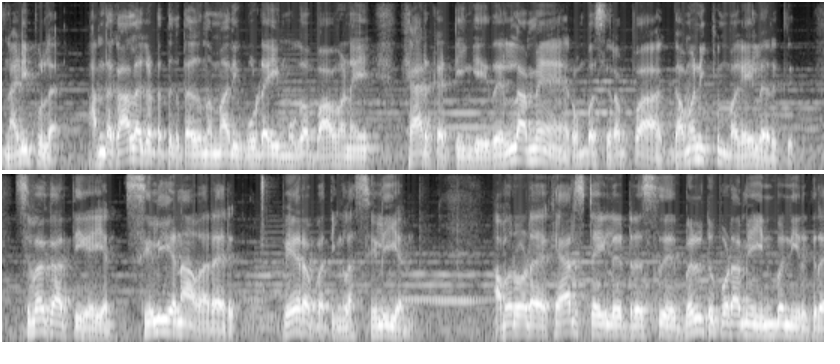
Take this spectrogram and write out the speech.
நடிப்பில். அந்த காலகட்டத்துக்கு தகுந்த மாதிரி உடை முக பாவனை ஹேர் கட்டிங்கு இது எல்லாமே ரொம்ப சிறப்பாக கவனிக்கும் வகையில் இருக்குது சிவகார்த்திகேயன் செலியனாக வராரு. பேரை பார்த்தீங்களா? செலியன் அவரோட ஹேர் ஸ்டைலு ட்ரெஸ்ஸு பெல்ட் போடாமல் இன் பண்ணியிருக்கிற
